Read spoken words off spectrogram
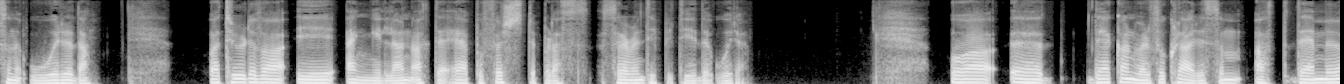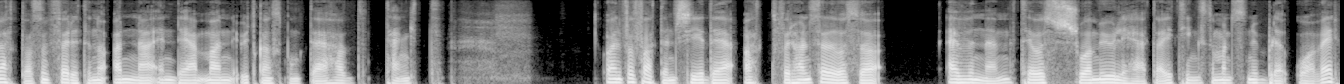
sånne ord, da. Og jeg tror det var i England at det er på førsteplass serendipity, det ordet. Og øh, det kan vel forklares som at det er møter som fører til noe annet enn det man i utgangspunktet hadde tenkt. Og en forfatteren sier det at for han så er det også evnen til å se muligheter i ting som man snubler over.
